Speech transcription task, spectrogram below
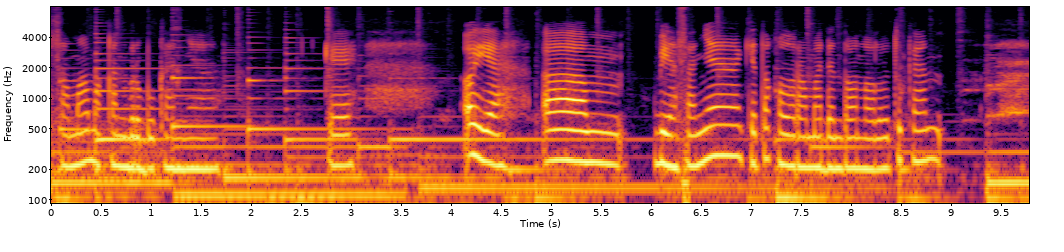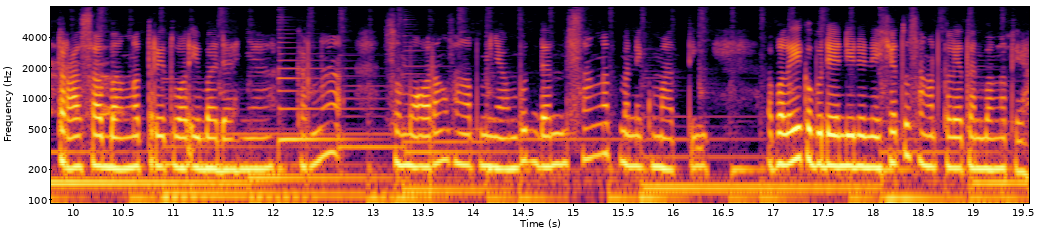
sama makan berbukanya. Oke. Oh iya, um, biasanya kita kalau Ramadan tahun lalu itu kan terasa banget ritual ibadahnya karena semua orang sangat menyambut dan sangat menikmati apalagi kebudayaan di Indonesia tuh sangat kelihatan banget ya.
